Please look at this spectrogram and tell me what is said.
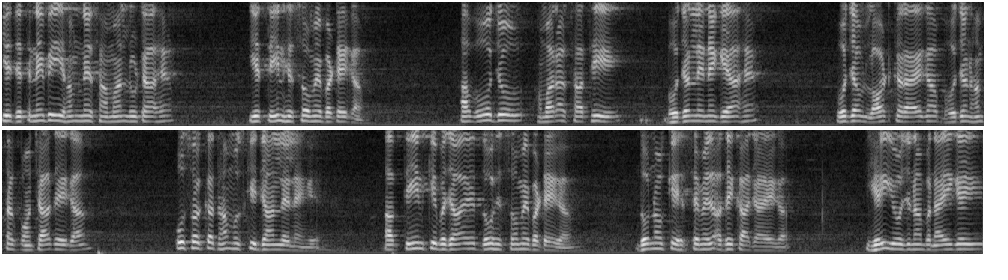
ये जितने भी हमने सामान लूटा है, ये तीन हिस्सों में बटेगा। अब वो जो हमारा साथी भोजन लेने गया है, वो जब लौट कर आएगा, भोजन हम तक पहुँचा देगा, उस वक़्त हम उसकी जान ले लेंगे। अब तीन की बजाय दो हिस्सों में बटेगा। दोनों के हिस्से में अधिक आ जाएगा। यही योजना बनाई गई।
